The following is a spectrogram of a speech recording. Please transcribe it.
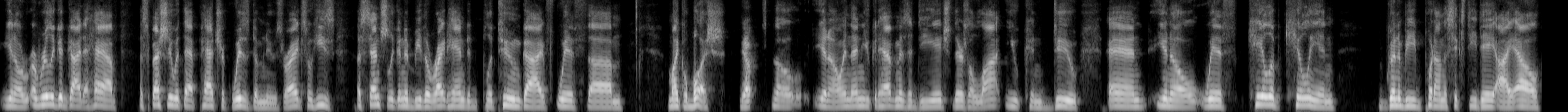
you know, a really good guy to have, especially with that Patrick Wisdom news, right? So he's essentially going to be the right handed platoon guy with um, Michael Busch. Yep. So, you know, and then you could have him as a DH. There's a lot you can do. And, you know, with Caleb Kilian going to be put on the 60 day IL,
